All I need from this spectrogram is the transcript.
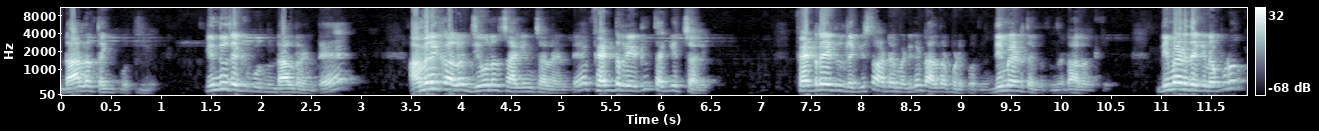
డాలర్ తగ్గిపోతుంది. ఎందుకు తగ్గిపోతుంది? డాలర్ అంటే అమెరికాలో జీవనం సాగించాలంటే ఫెడ్ రేట్లు తగ్గించాలి. ఫెడ్ రేట్లు తగ్గిస్తే ఆటోమేటిక్గా డాలర్ పడిపోతుంది. డిమాండ్ తగ్గుతుంది డాలర్కి. డిమాండ్ తగ్గినప్పుడు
